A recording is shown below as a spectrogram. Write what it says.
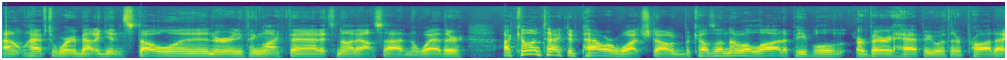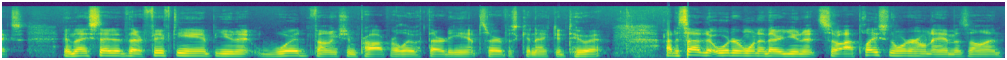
I don't have to worry about it getting stolen or anything like that. It's not outside in the weather. I contacted Power Watchdog because I know a lot of people are very happy with their products and they stated their 50 amp unit would function properly with 30 amp service connected to it. I decided to order one of their units so I placed an order on Amazon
